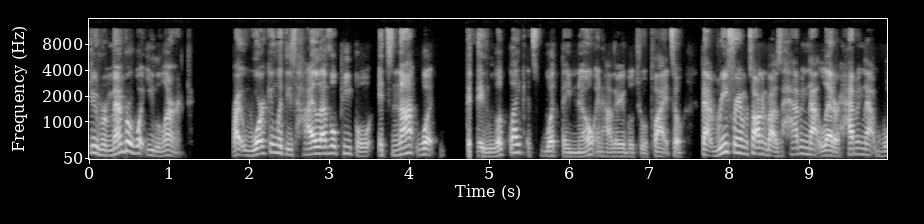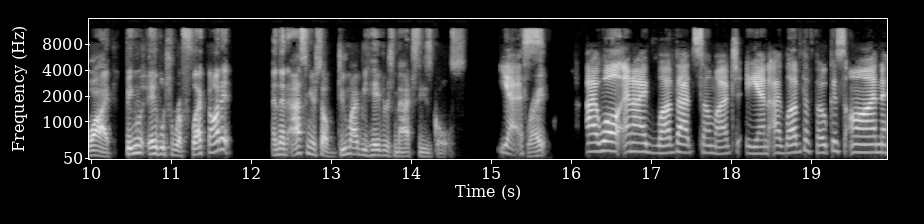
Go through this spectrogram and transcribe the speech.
Dude, remember what you learned, right? Working with these high level people, it's not what they look like, it's what they know and how they're able to apply it. So that reframe I'm talking about is having that letter, having that why, being able to reflect on it, and then asking yourself, do my behaviors match these goals? yes. Right? I will, and I love that so much. And I love the focus on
